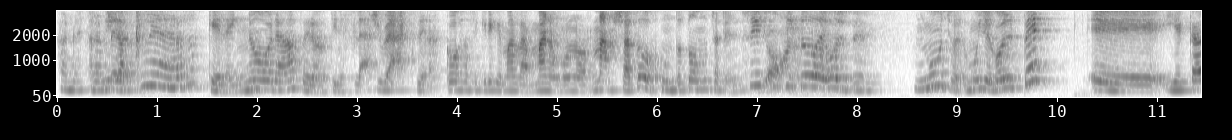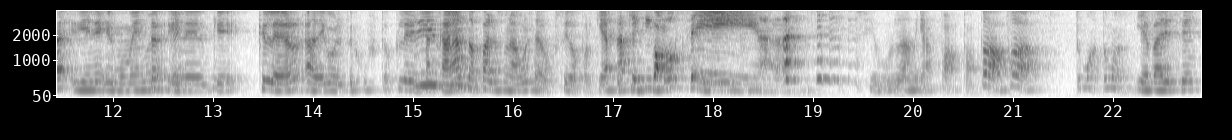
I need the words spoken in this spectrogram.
a nuestra A amiga Claire, que la ignora, pero tiene flashbacks de las cosas y quiere quemar la mano con una hornalla, todo junto, todo mucha tensión. Sí, sí, sí, todo de golpe. Mucho, muy de golpe. Eh, y acá viene el momento ¿Golpe? en el que Claire, ah, de golpe justo, Claire Sí, está sí. cagando a palos una bolsa de boxeo porque hace, Hace kickboxing. Sí, boluda, mira, pa, pa. Pa, pa. Toma, toma. Y aparece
